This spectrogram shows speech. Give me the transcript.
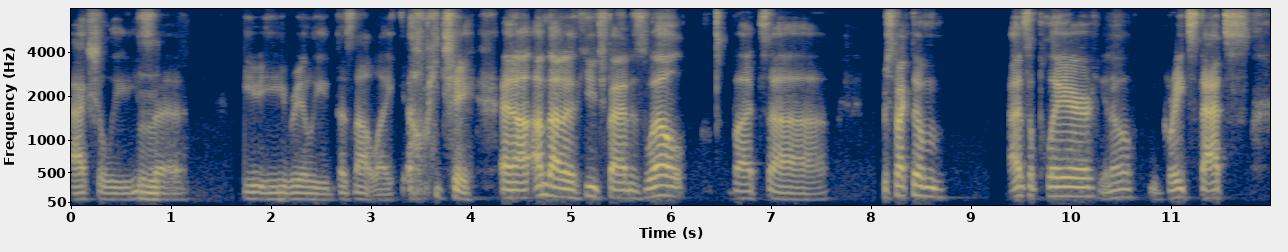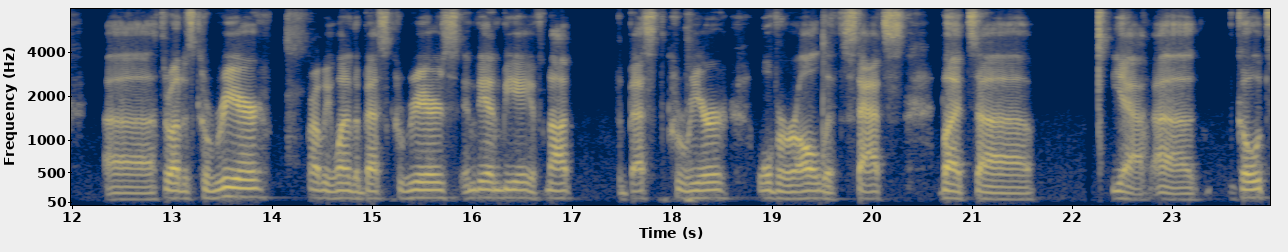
Actually, he's mm-hmm. uh, he, he really does not like LBJ, and uh, I'm not a huge fan as well. But uh, respect him as a player. You know, great stats uh, throughout his career. Probably one of the best careers in the NBA, if not the best career overall with stats. But uh, yeah, uh, goat.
